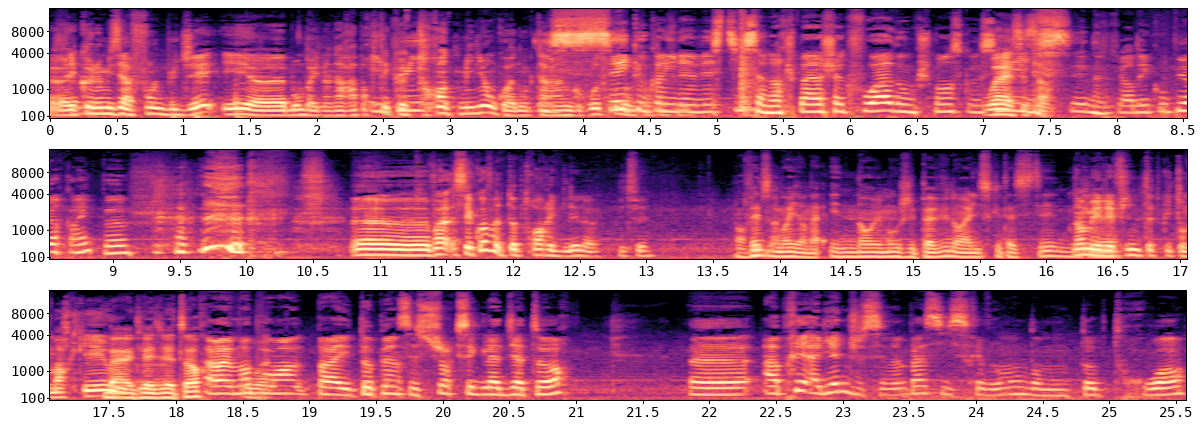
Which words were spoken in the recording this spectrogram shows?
euh, économiser à fond le budget. Et euh, bon, bah, il en a rapporté Et que puis, 30 millions, quoi. Donc, t'as un gros dans que quand il investit, ça marche pas à chaque fois, donc je pense que Ouais, c'est il ça. essaie de faire des coupures quand il peut. Euh, voilà, c'est quoi votre top 3 Ridley, là, vite fait? En fait, moi, il y en a énormément que j'ai pas vu dans la liste que t'as citée. Non, mais euh, les films peut-être qui t'ont marqué. Bah, ou Gladiator. Ah ouais, moi Ouais. pour moi, pareil, top 1, c'est sûr que c'est Gladiator. Euh, après, Alien, je sais même pas s'il serait vraiment dans mon top 3.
